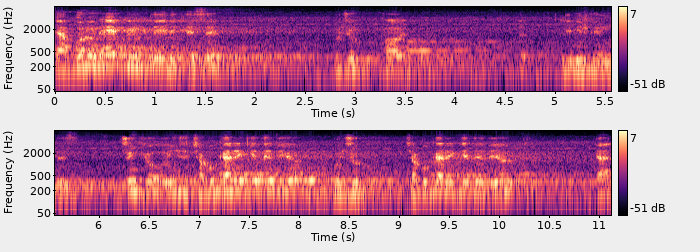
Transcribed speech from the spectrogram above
ya bunun en büyük tehlikesi hücum faul limitindesin. Çünkü oyuncu çabuk hareket ediyor, hücum çabuk hareket ediyor. Gel.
